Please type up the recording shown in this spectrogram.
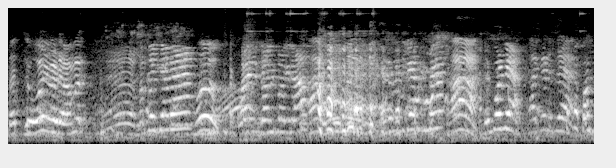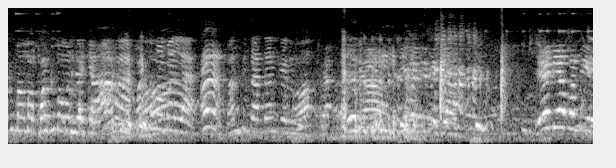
சற்று ஓய்வெடு அமர். பங்கு மாமா பங்கு மாமா பங்கு மாமா இல்ல. பங்கு தாத்தான்னு கேட்கணும் ஏடியா பண்றீங்க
